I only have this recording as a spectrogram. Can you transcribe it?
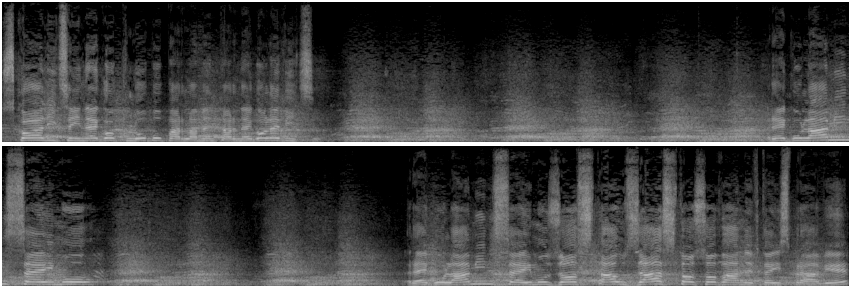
z Koalicyjnego Klubu Parlamentarnego Lewicy. Regulamin Sejmu Regulamin Sejmu został zastosowany w tej sprawie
